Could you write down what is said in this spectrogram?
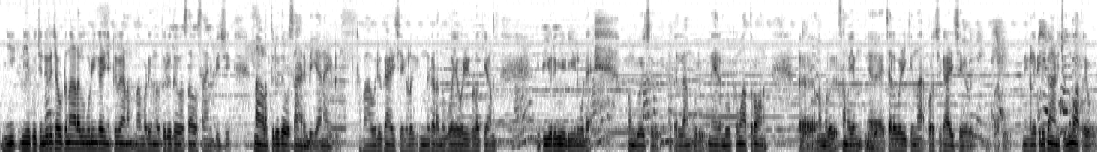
ഇനി നിയക്കൊച്ചിന്റെ ഒരു ചവിട്ട് നാടകം കൂടിയും കഴിഞ്ഞിട്ട് വേണം നമ്മുടെ ഇന്നത്തെ ഒരു ദിവസം അവസാനിപ്പിച്ച് നാളത്തെ ഒരു ദിവസം ആരംഭിക്കാനായിട്ട്. അപ്പോൾ ആ ഒരു കാഴ്ചകൾ ഇന്ന് കടന്നുപോയ വഴികളൊക്കെയാണ് ഇപ്പോൾ ഈ ഒരു വീഡിയോയിലൂടെ പങ്കുവച്ചത്. അതെല്ലാം ഒരു നേരം പോക്ക് മാത്രമാണ് നമ്മൾ സമയം ചിലവഴിക്കുന്ന കുറച്ച് കാഴ്ചകൾ. അപ്പോൾ അത് നിങ്ങളെ കൂടി കാണിച്ചു എന്ന് മാത്രമേ ഉള്ളൂ.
